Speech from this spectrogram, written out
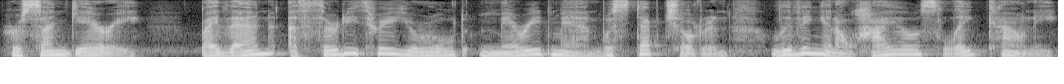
her son Gary, by then a 33 year old married man with stepchildren living in Ohio's Lake County,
